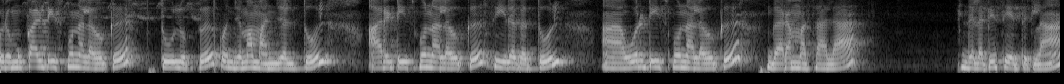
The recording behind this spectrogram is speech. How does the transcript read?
ஒரு முக்கால் டீஸ்பூன் அளவுக்கு தூள் உப்பு கொஞ்சமாக மஞ்சள் தூள் அரை டீஸ்பூன் அளவுக்கு சீரகத்தூள் ஒரு டீஸ்பூன் அளவுக்கு கரம் மசாலா. இது எல்லாத்தையும் சேர்த்துக்கலாம்.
